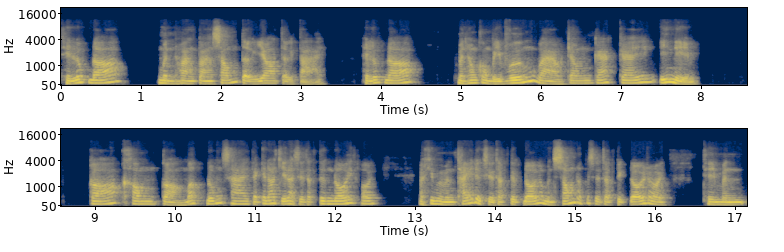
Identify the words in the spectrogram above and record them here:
thì lúc đó mình hoàn toàn sống tự do tự tại. Thì lúc đó mình không còn bị vướng vào trong các cái ý niệm có không còn mất đúng sai tại cái đó chỉ là sự thật tương đối thôi và khi mà mình thấy được sự thật tuyệt đối và mình sống được cái sự thật tuyệt đối rồi, thì mình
